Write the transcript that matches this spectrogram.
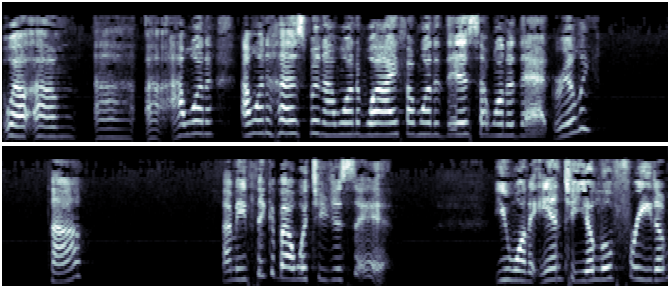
well, um, uh, uh, I want a, I want a husband, I want a wife, I wanted this, I wanted that. Really? Huh? I mean, think about what you just said. You want to to your little freedom.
